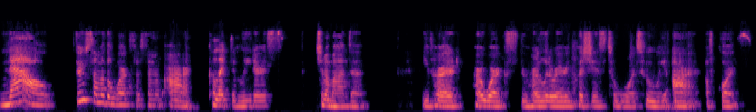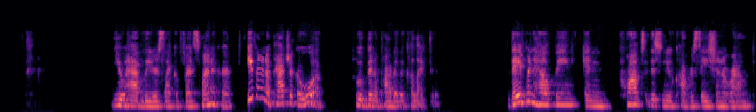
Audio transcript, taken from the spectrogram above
now, through some of the works of some of our collective leaders, Chimamanda, You've heard her works through her literary pushes towards who we are, of course. You have leaders like a Fred Swaniker, even a Patrick Awuah, who have been a part of the collective. They've been helping and prompt this new conversation around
